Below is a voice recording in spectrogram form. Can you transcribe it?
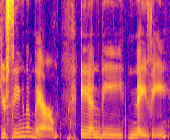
You're seeing them there in the navy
